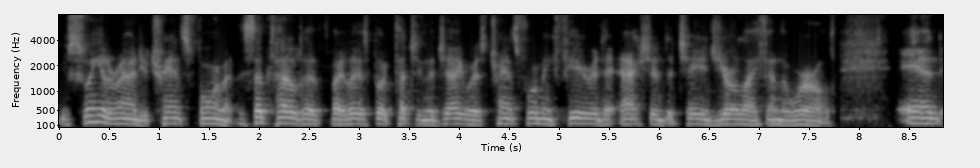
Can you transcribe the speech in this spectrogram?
you swing it around, you transform it. The subtitle to my latest book, Touching the Jaguar, is Transforming Fear into Action to Change Your Life and the World. And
